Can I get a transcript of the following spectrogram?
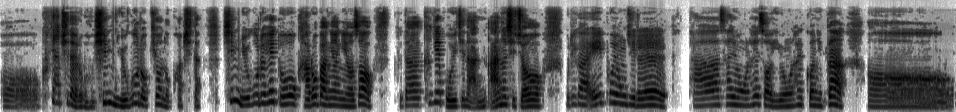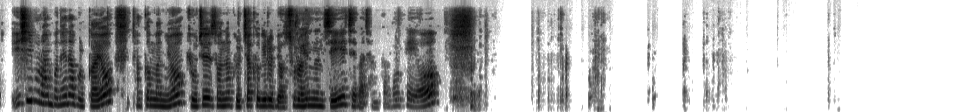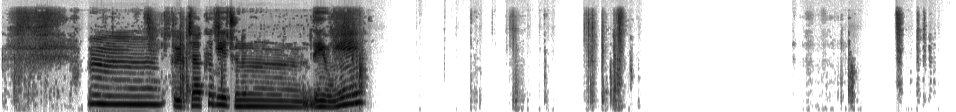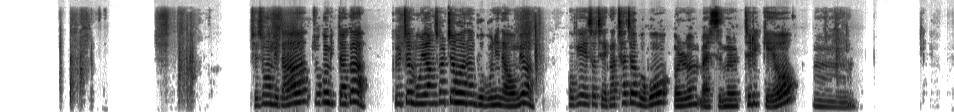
어, 크게 합시다, 여러분. 16으로 키워놓고 합시다. 16으로 해도 가로 방향이어서 그닥 크게 보이지는 않, 않으시죠? 우리가 A4 용지를 다 사용을 해서 이용을 할 거니까, 어, 20으로 한번 해놔 볼까요? 잠깐만요. 교재에서는 글자 크기를 몇 수로 했는지 제가 잠깐 볼게요. 음, 글자 크기 주는 내용이 죄송합니다. 조금 있다가 글자 모양 설정하는 부분이 나오면 거기에서 제가 찾아보고 얼른 말씀을 드릴게요. 음,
